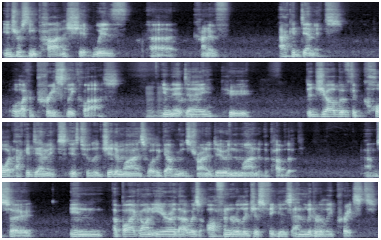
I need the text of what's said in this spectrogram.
interesting partnership with uh, kind of academics or like a priestly class mm-hmm. in their day who the job of the court academics is to legitimize what the government's trying to do in the mind of the public. Um, so, in a bygone era, that was often religious figures and literally priests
